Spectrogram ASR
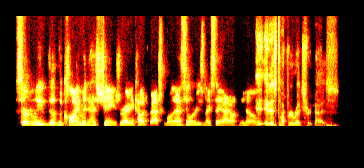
Certainly the the climate has changed, right, in college basketball, and that's the only reason I say I don't. You know, It, it is tougher to redshirt guys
